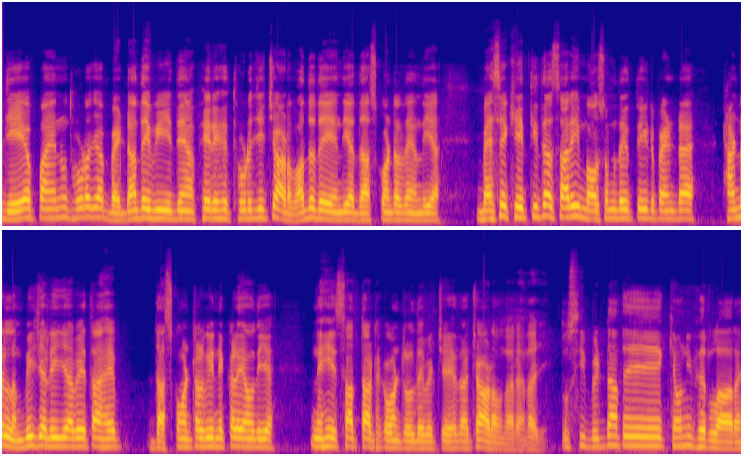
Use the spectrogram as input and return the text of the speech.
ਜੇ ਆਪਾਂ ਇਹਨੂੰ ਥੋੜਾ ਜਿਹਾ ਬੈੱਡਾਂ ਤੇ ਬੀਜਦੇ ਆ ਫਿਰ ਇਹ ਥੋੜੀ ਜਿਹੀ ਝਾੜ ਵੱਧ ਦੇ ਜਾਂਦੀ ਆ 10 ਕੁਇੰਟਲ ਦੇ ਜਾਂਦੀ ਆ। ਵੈਸੇ ਖੇਤੀ ਤਾਂ ਸਾਰੀ ਮੌਸਮ ਦੇ ਉੱਤੇ ਹੀ ਡਿਪੈਂਡ ਹੈ ਠੰਡ ਲੰਬੀ ਚਲੀ ਜਾਵੇ ਤਾਂ ਇਹ 10 ਕੁਇੰਟਲ ਵੀ ਨਿਕਲ ਆਉਂਦੀ ਆ ਨਹੀਂ 7-8 ਕੁਇੰਟਲ ਦੇ ਵਿੱਚ ਇਹਦਾ ਝਾੜ ਆਉਂਦਾ ਰਹਿੰਦਾ ਜੀ। ਤੁਸੀਂ ਬਿੱਡਾਂ ਤੇ ਕਿਉਂ ਨਹੀਂ ਫਿਰ ਲਾ ਰਹੇ?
